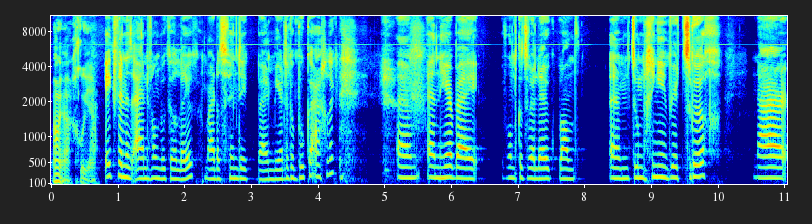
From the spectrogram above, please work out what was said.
Oh ja, goeie. Ja. Ik vind het einde van het boek heel leuk, maar dat vind ik bij meerdere boeken eigenlijk. Ehm, en hierbij vond ik het wel leuk, want ehm, toen ging hij weer terug naar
